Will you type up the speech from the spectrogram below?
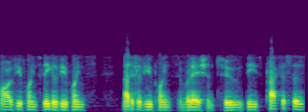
moral viewpoints, legal viewpoints, medical viewpoints in relation to these practices.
